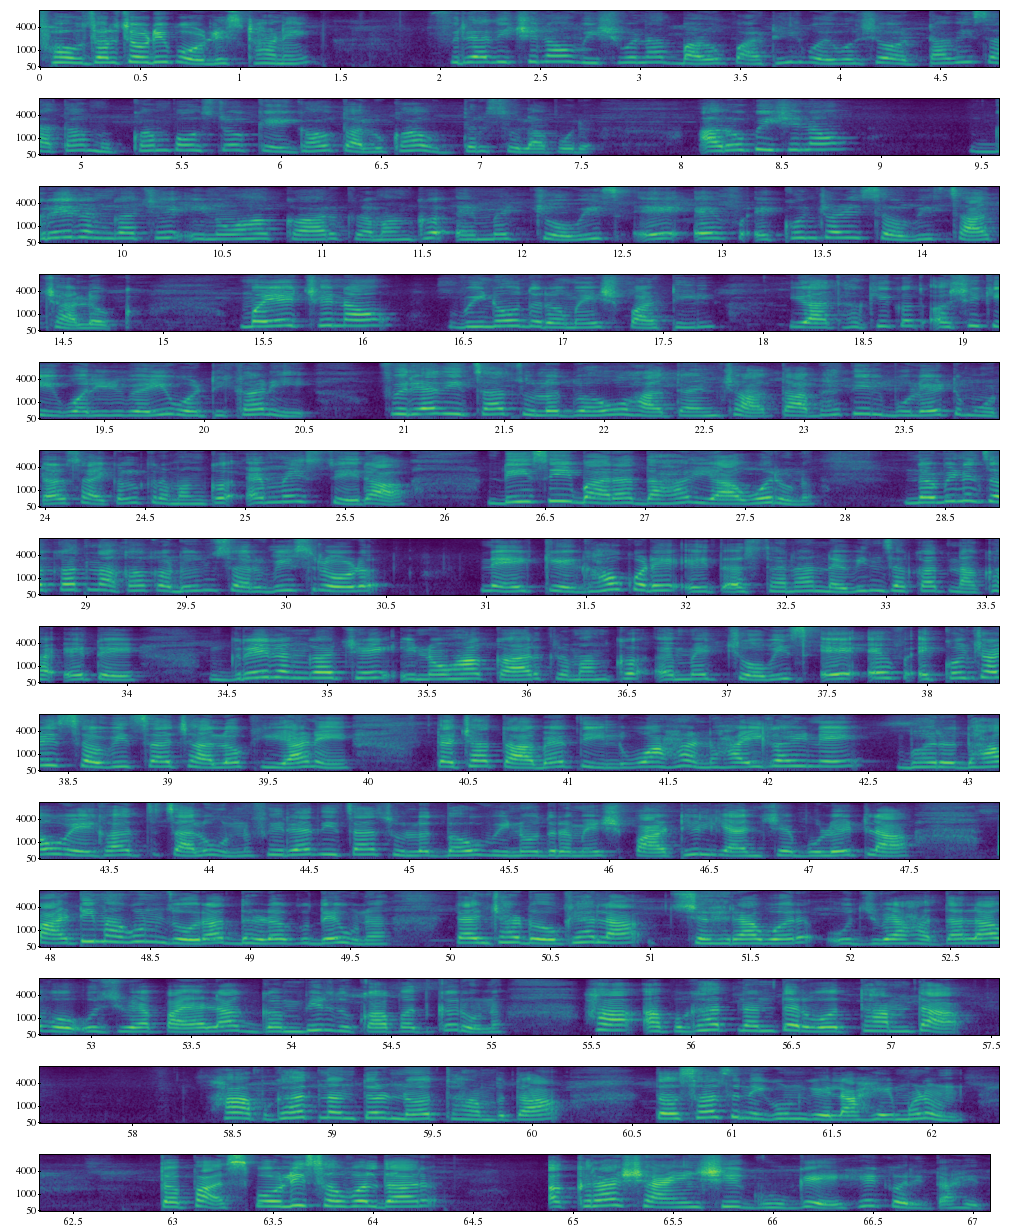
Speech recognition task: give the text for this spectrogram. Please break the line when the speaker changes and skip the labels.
फौजरचौडी police ठाणे. फिर्यादीचे नाव विश्वनाथ बाळू पाटील वय वर्ष अठ्ठावीस राहता मुक्काम पोस्ट केगाव तालुका उत्तर सोलापूर. आरोपीचे नाव ग्रे रंगाचे इनोव्हा कार क्रमांक एम एच चोवीस ए एफ एकोणचाळीस सव्वीस सात चालक. मयतचे नाव विनोद रमेश पाटील. यात हकीकत अशी की वरील वेळी व ठिकाणी फिर्यादीचा चुलत भाऊ हा त्यांच्या ताब्यातील बुलेट मोटारसायकल क्रमांक एम एस तेरा डी सी बारा दहा यावरून नवीन जकात नाकाकडून सर्व्हिस रोडने केघावकडे येत असताना नवीन जकात नाका येथे ग्रे रंगाचे इनोव्हा कार क्रमांक एम एच चोवीस ए एफ एकोणचाळीस सव्वीसचा चालक याने त्याच्या ताब्यातील वाहन हाईघाईने भरधाव वेगात चालून फिर्यादीचा चुलत भाऊ विनोद रमेश पाटील यांचे बुलेटला पाठीमागून जोरात धडक देऊन त्यांच्या डोक्याला चेहऱ्यावर उजव्या हाताला व उजव्या पायाला गंभीर दुखापत करून हा अपघात नंतर व थांबता हा अपघात नंतर न थांबता तसाच निघून गेला आहे म्हणून तपास पोलीस हवालदार अकरा शहाऐंशी घुगे हे करीत आहेत.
